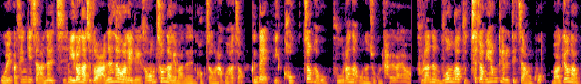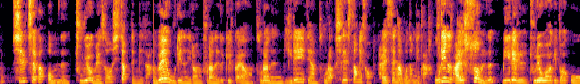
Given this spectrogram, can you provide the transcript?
오해가 생기지 않을지, 일어나지도 않은 상황에 대해서 엄청나게 많은 걱정을 하고 하죠. 근데 이 걱정하고 불안하고는 조금 달라요. 불안은 무언가 구체적인 형태를 띠지 않고 막연하고 실체가 없는 두려움에서 시작됩니다. 왜 우리는 이런 불안을 느낄까요? 불안은 미래에 대한 불확실성에서 발생 하곤 합니다. 우리는 알 수 없는 미래를 두려워하기도 하고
